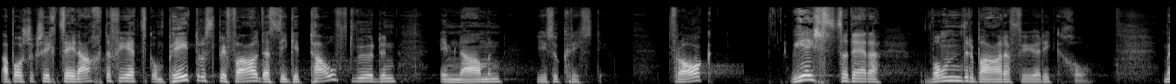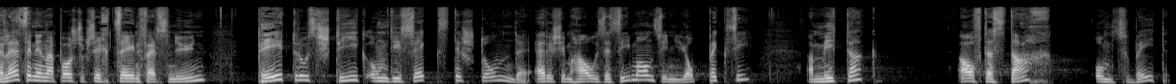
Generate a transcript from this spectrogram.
Apostelgeschichte 10, 48. Und Petrus befahl, dass sie getauft würden im Namen Jesu Christi. Die Frage, wie ist es zu dieser wunderbaren Führung gekommen. Wir lesen in Apostelgeschichte 10, Vers 9, Petrus stieg um die sechste Stunde. Er ist im Hause Simons in Joppe gewesen, am Mittag auf das Dach, um zu beten,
